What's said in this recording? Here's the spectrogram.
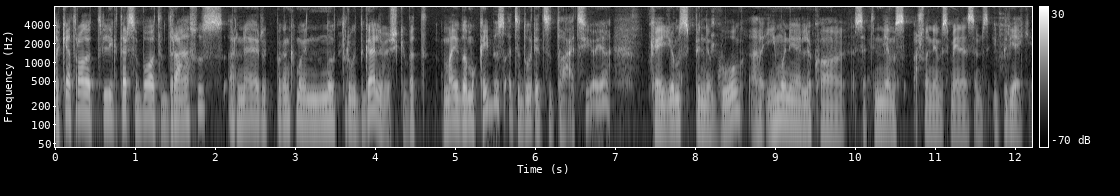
tokie atrodo, lyg tarsi buvote drąsus, ar ne, ir pakankamai nutrūktgalviški. Bet man įdomu, kaip jūs atsidūrėt situacijoje, kai jums pinigų įmonėje liko 7-8 mėnesiams į priekį.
